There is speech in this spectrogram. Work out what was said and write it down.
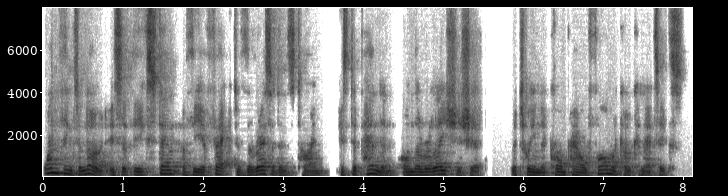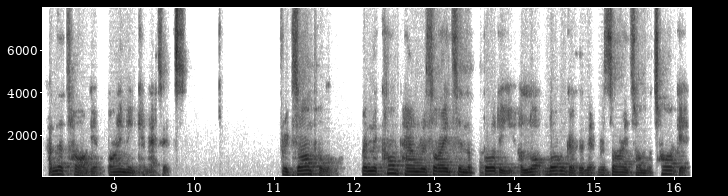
One thing to note is that the extent of the effect of the residence time is dependent on the relationship between the compound pharmacokinetics and the target binding kinetics. For example, when the compound resides in the body a lot longer than it resides on the target,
